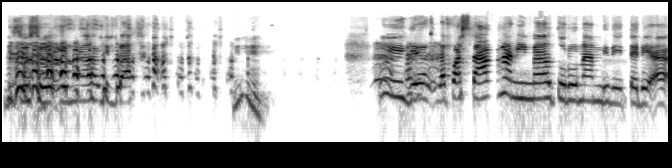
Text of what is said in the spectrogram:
Disusul email di belakang. Hmm. Wih, dia lepas tangan email turunan di TDA.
